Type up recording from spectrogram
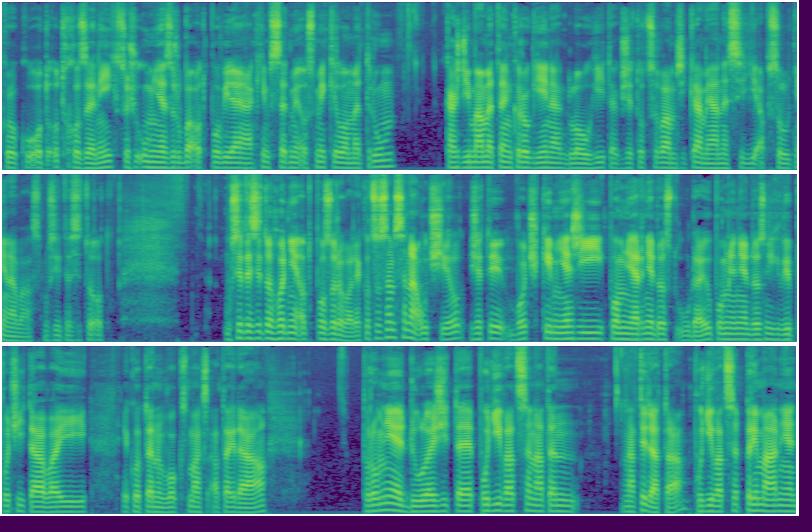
kroků od odchozených, což u mě zhruba odpovídá nějakým 7-8 kilometrům, každý máme ten krok jinak dlouhý, takže to, co vám říkám, já nesidí absolutně na vás. Musíte si to od, musíte si to hodně odpozorovat. Jako co jsem se naučil, že ty vočky měří poměrně dost údajů, poměrně dost z nich vypočítávají, jako ten Voxmax a tak dál. Pro mě je důležité podívat se na ten na ty data, podívat se primárně,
